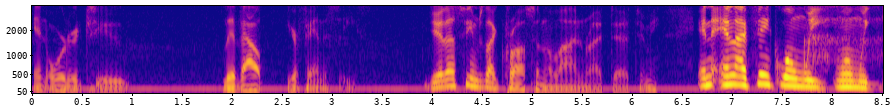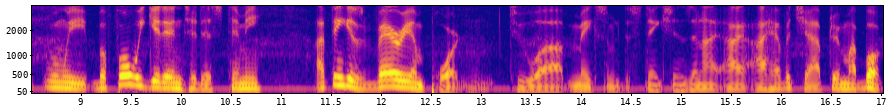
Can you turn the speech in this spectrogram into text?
in order to live out your fantasies. Yeah, that seems like crossing the line right there, Timmy. And and I think when we when we when we before we get into this, Timmy, I think it's very important to uh, make some distinctions. And I, I, I have a chapter in my book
